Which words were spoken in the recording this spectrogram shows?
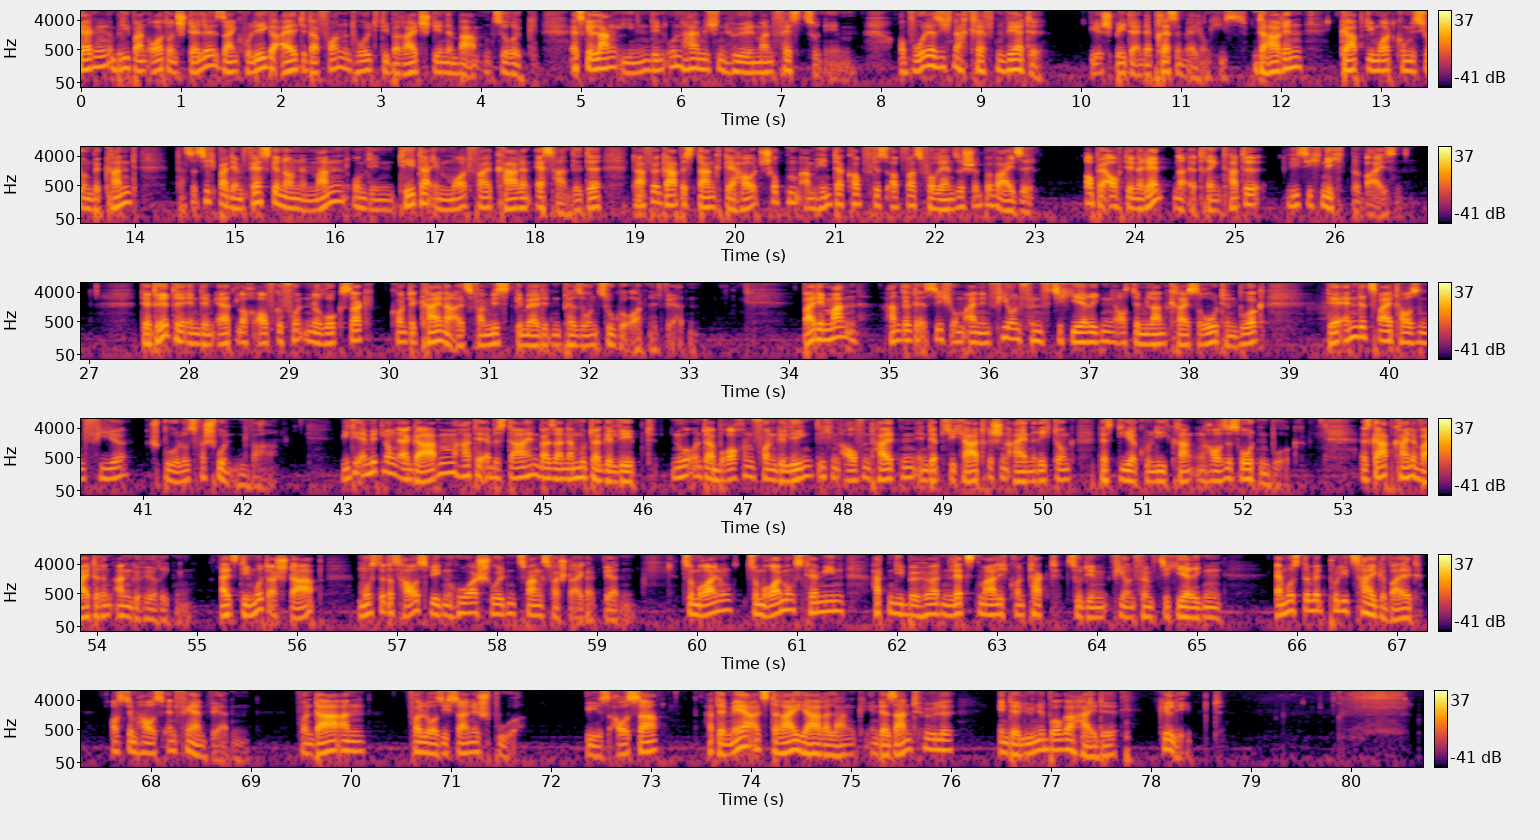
Hergen blieb an Ort und Stelle, sein Kollege eilte davon und holte die bereitstehenden Beamten zurück. Es gelang ihnen, den unheimlichen Höhlenmann festzunehmen, obwohl er sich nach Kräften wehrte, wie es später in der Pressemeldung hieß. Darin gab die Mordkommission bekannt, dass es sich bei dem festgenommenen Mann um den Täter im Mordfall Karen S. handelte. Dafür gab es dank der Hautschuppen am Hinterkopf des Opfers forensische Beweise. Ob er auch den Rentner ertränkt hatte, ließ sich nicht beweisen. Der dritte in dem Erdloch aufgefundene Rucksack konnte keiner als vermisst gemeldeten Person zugeordnet werden. Bei dem Mann handelte es sich um einen 54-Jährigen aus dem Landkreis Rothenburg, der Ende 2004 spurlos verschwunden war. Wie die Ermittlungen ergaben, hatte er bis dahin bei seiner Mutter gelebt, nur unterbrochen von gelegentlichen Aufenthalten in der psychiatrischen Einrichtung des Diakoniekrankenhauses Rothenburg. Es gab keine weiteren Angehörigen. Als die Mutter starb, musste das Haus wegen hoher Schulden zwangsversteigert werden. Zum, Räumung, zum Räumungstermin hatten die Behörden letztmalig Kontakt zu dem 54-Jährigen. Er musste mit Polizeigewalt aus dem Haus entfernt werden. Von da an verlor sich seine Spur. Wie es aussah, hat er mehr als drei Jahre lang in der Sandhöhle in der Lüneburger Heide gelebt.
